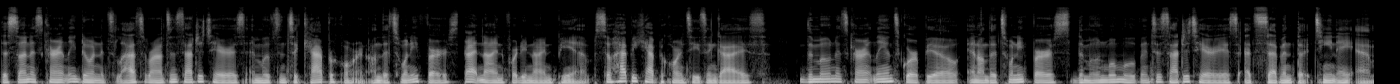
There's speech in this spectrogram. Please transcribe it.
The Sun is currently doing its last rounds in Sagittarius and moves into Capricorn on the 21st at 9:49 p.m. So happy Capricorn season, guys. The moon is currently in Scorpio, and on the 21st, the moon will move into Sagittarius at 7:13 a.m.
